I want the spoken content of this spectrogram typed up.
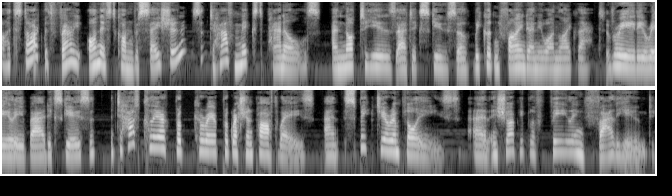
I'd start with very honest conversations to have mixed panels and not to use that excuse of we couldn't find anyone like that. Really, really bad excuse. And to have clear pro- career progression pathways and speak to your employees and ensure people are feeling valued.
